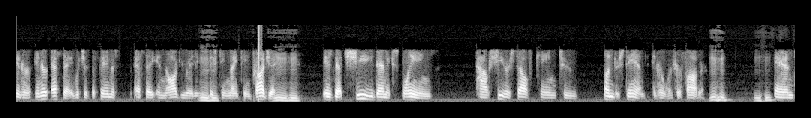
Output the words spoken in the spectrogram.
in her in her essay, which is the famous essay inaugurating the 1619 project, Mm-hmm. is that she then explains how she herself came to understand in her words her father, Mm-hmm. Mm-hmm. and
